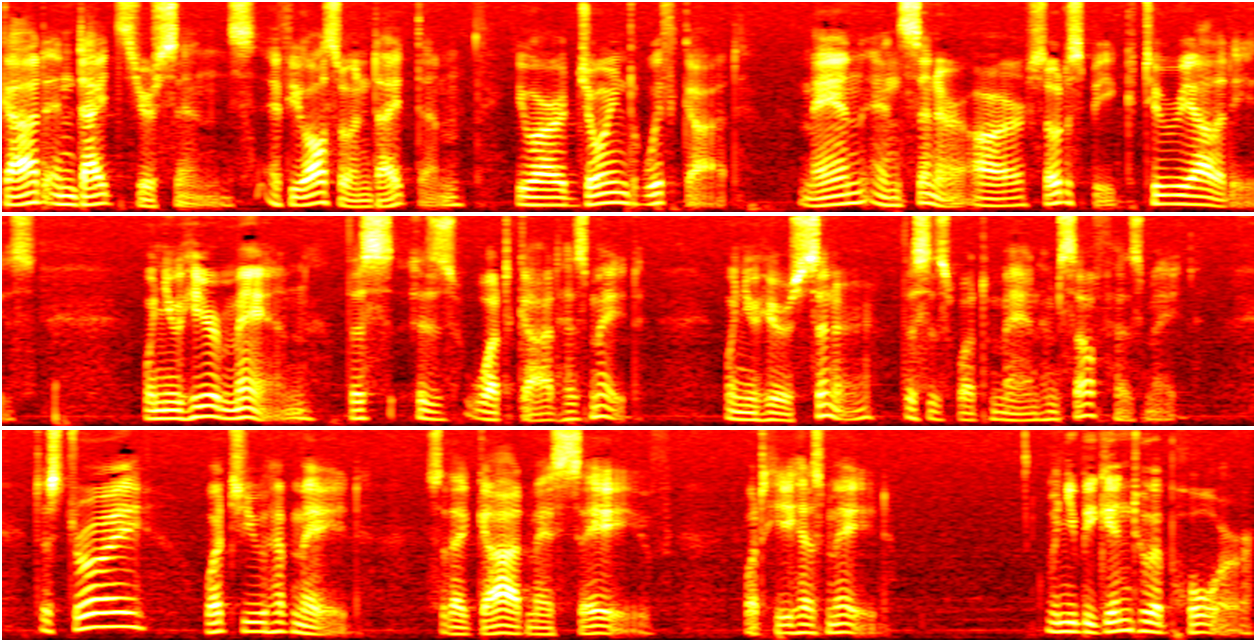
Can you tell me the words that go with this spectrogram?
God indicts your sins. If you also indict them, you are joined with God. Man and sinner are, so to speak, two realities. When you hear man, this is what God has made. When you hear sinner, this is what man himself has made. Destroy what you have made, so that God may save what he has made. When you begin to abhor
